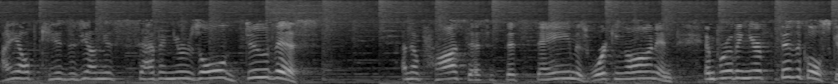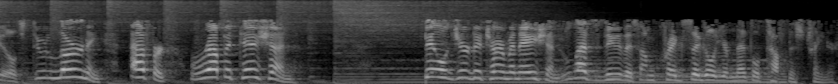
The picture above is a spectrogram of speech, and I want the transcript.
I help kids as young as seven years old do this. And the process is the same as working on and improving your physical skills through learning, effort, repetition. Build your determination. Let's do this. I'm Craig Sigl, your mental toughness trainer.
